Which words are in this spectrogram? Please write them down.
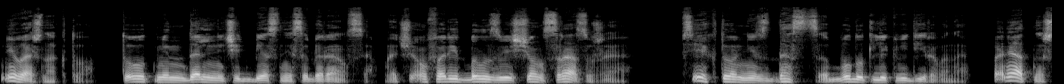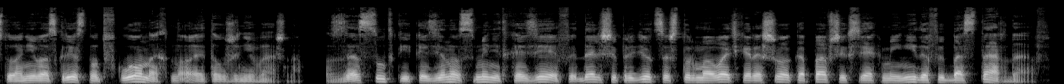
Неважно кто. Тут миндальничать бес не собирался, о чем Фарид был извещен сразу же. Все, кто не сдастся, будут ликвидированы. Понятно, что они воскреснут в клонах, но это уже не важно. За сутки казино сменит хозяев, и дальше придется штурмовать хорошо окопавшихся ахменидов и бастардов.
